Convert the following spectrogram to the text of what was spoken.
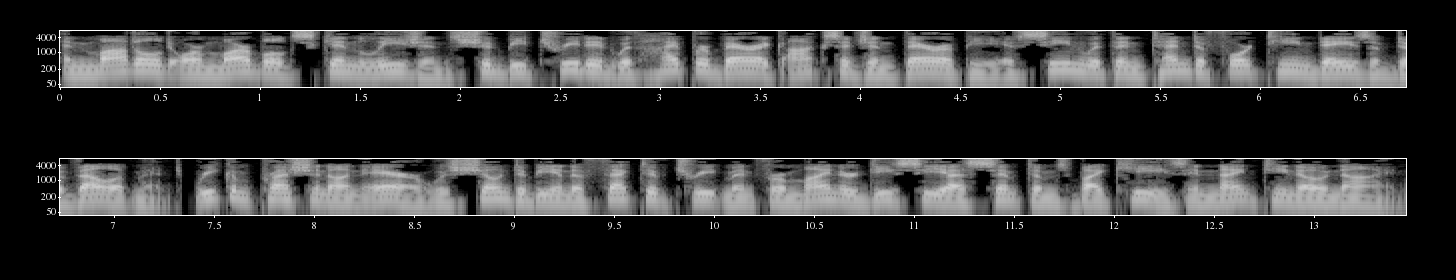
and mottled or marbled skin lesions should be treated with hyperbaric oxygen therapy if seen within 10 to 14 days of development. Recompression on air was shown to be an effective treatment for minor DCS symptoms by Keays in 1909.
